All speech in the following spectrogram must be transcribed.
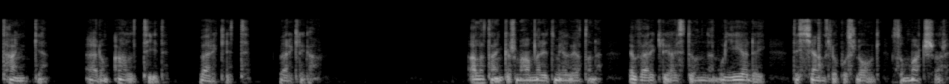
tanke är de alltid verkligt verkliga. Alla tankar som hamnar i ditt medvetande är verkliga i stunden och ger dig det känslopåslag som matchar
